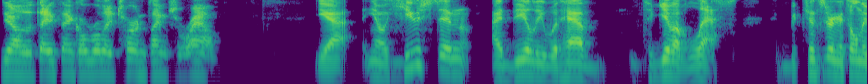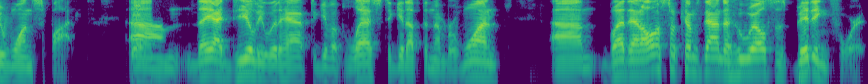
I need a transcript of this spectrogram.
you know, that they think will really turn things around. Yeah, you know, Houston ideally would have to give up less, considering it's only one spot. Yeah. Um, they ideally would have to give up less to get up to number one. Um, but that also comes down to who else is bidding for it.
